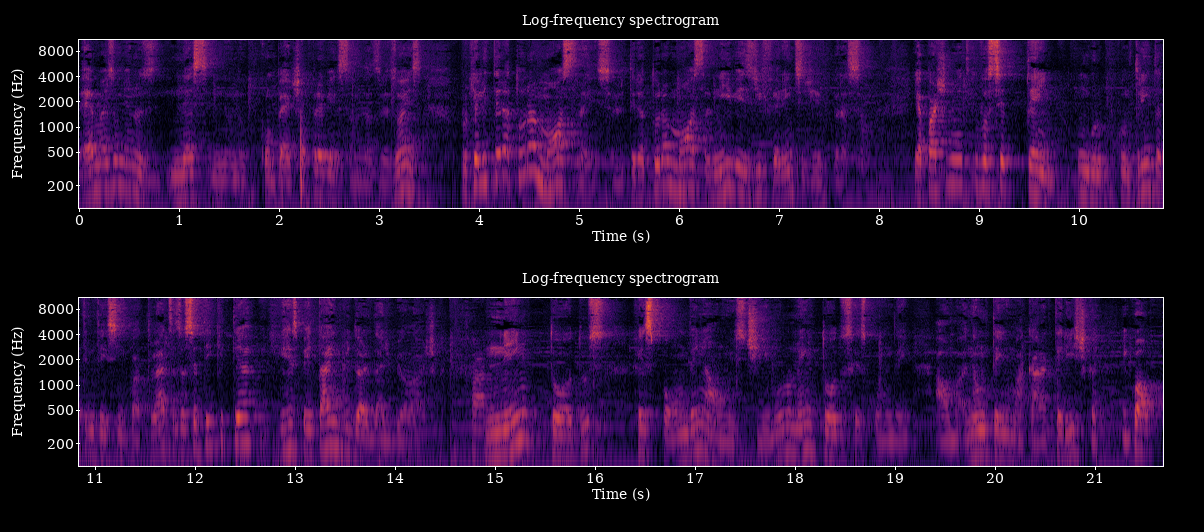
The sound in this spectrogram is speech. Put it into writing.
é mais ou menos nesse no, no compete a prevenção das lesões, porque a literatura mostra isso. A literatura mostra níveis diferentes de recuperação. E a partir do momento que você tem um grupo com 30, 35 atletas, você tem que ter que respeitar a individualidade biológica. Claro. Nem todos respondem a um estímulo, nem todos respondem a uma, não tem uma característica igual.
